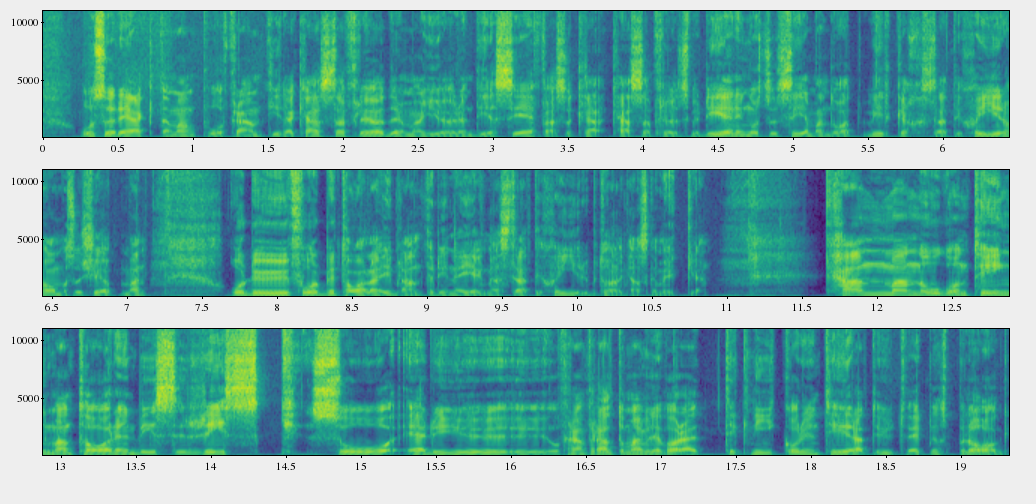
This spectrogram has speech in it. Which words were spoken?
Och så räknar man på framtida kassaflöden. Man gör en DCF, alltså kassaflödesvärdering och så ser man då att vilka strategier har man så köper man. Och du får betala ibland för dina egna strategier. Du betalar ganska mycket. Kan man någonting, man tar en viss risk så är det ju, och framförallt om man vill vara ett teknikorienterat utvecklingsbolag,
